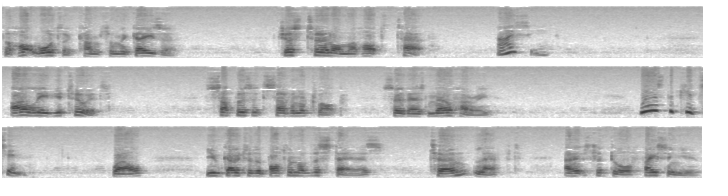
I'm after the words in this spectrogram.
The hot water comes from the geyser. Just turn on the hot tap. I see. I'll leave you to it. Supper's at seven o'clock, so there's no hurry. Where's the kitchen? Well, you go to the bottom of the stairs, turn left, and it's the door facing you.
